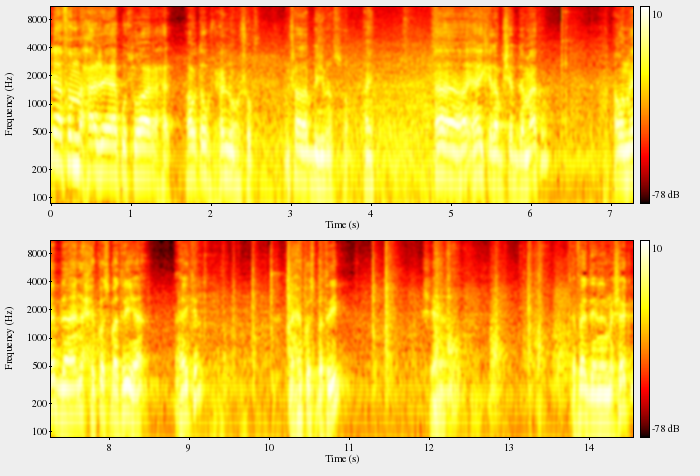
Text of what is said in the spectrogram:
يا فما حاجة يا poussoir حاجة. هاو تو نحلو ونشوف إن شاء الله بيجي من الصوت هاي. آه هيكل باش يبدا معكم. أول ما يبدأ نحي cosse batterie هيكل نحي cosse batterie تفادي للمشاكل.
